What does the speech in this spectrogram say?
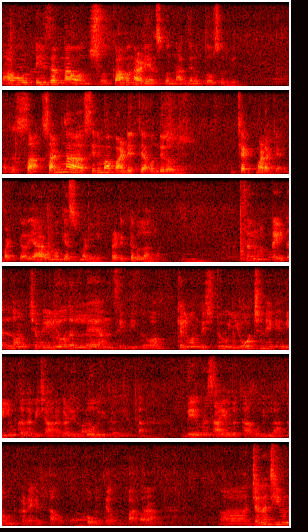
ನಾವು ಟೀಸರ್ನ ಒಂದು ಕಾಮನ್ ಆಡಿಯನ್ಸ್ಗೆ ಒಂದು ನಾಲ್ಕು ಜನಕ್ಕೆ ತೋರಿಸಿದ್ವಿ. ಅದು ಸಣ್ಣ ಸಿನಿಮಾ ಪಾಂಡಿತ್ಯ ಹೊಂದಿರೋರು. ಚೆಕ್ ಮಾಡೋಕ್ಕೆ ಬಟ್ ಯಾರೂ ಗೆಸ್ ಮಾಡಲಿಲ್ಲ ಪ್ರೆಡಿಕ್ಟಬಲ್ ಅಲ್ಲ. ಸರ್ ನಮ್ಮ ಟೈಟಲ್ ಲಾಂಚ್ ವಿಡಿಯೋದಲ್ಲೇ ಅನಿಸಿದ್ದು ಕೆಲವೊಂದಿಷ್ಟು ಯೋಚನೆಗೆ ನಿಲುಕದ ವಿಚಾರಗಳು ಇರ್ಬೋದು ಇದರಲ್ಲಿ ಅಂತ. ದೇವರು ಸಾಯೋದಕ್ಕಾಗೋದಿಲ್ಲ ಅಂತ ಒಂದು ಕಡೆ ಹೇಳ್ತಾ ಹೋಗ್- ಹೋಗುತ್ತೆ ಒಂದು ಪಾತ್ರ. ಜನಜೀವನ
